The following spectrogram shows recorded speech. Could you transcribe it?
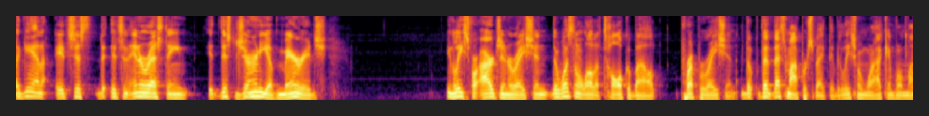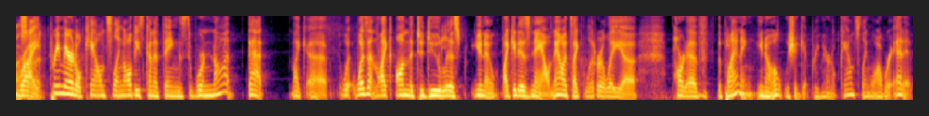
again, it's just it's an interesting it, this journey of marriage. At least for our generation, there wasn't a lot of talk about preparation. Th- that- that's my perspective, at least from where I came from. My right side. premarital counseling all these kind of things were not that like uh wasn't like on the to-do list you know like it is now now it's like literally uh part of the planning you know oh we should get premarital counseling while we're at it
